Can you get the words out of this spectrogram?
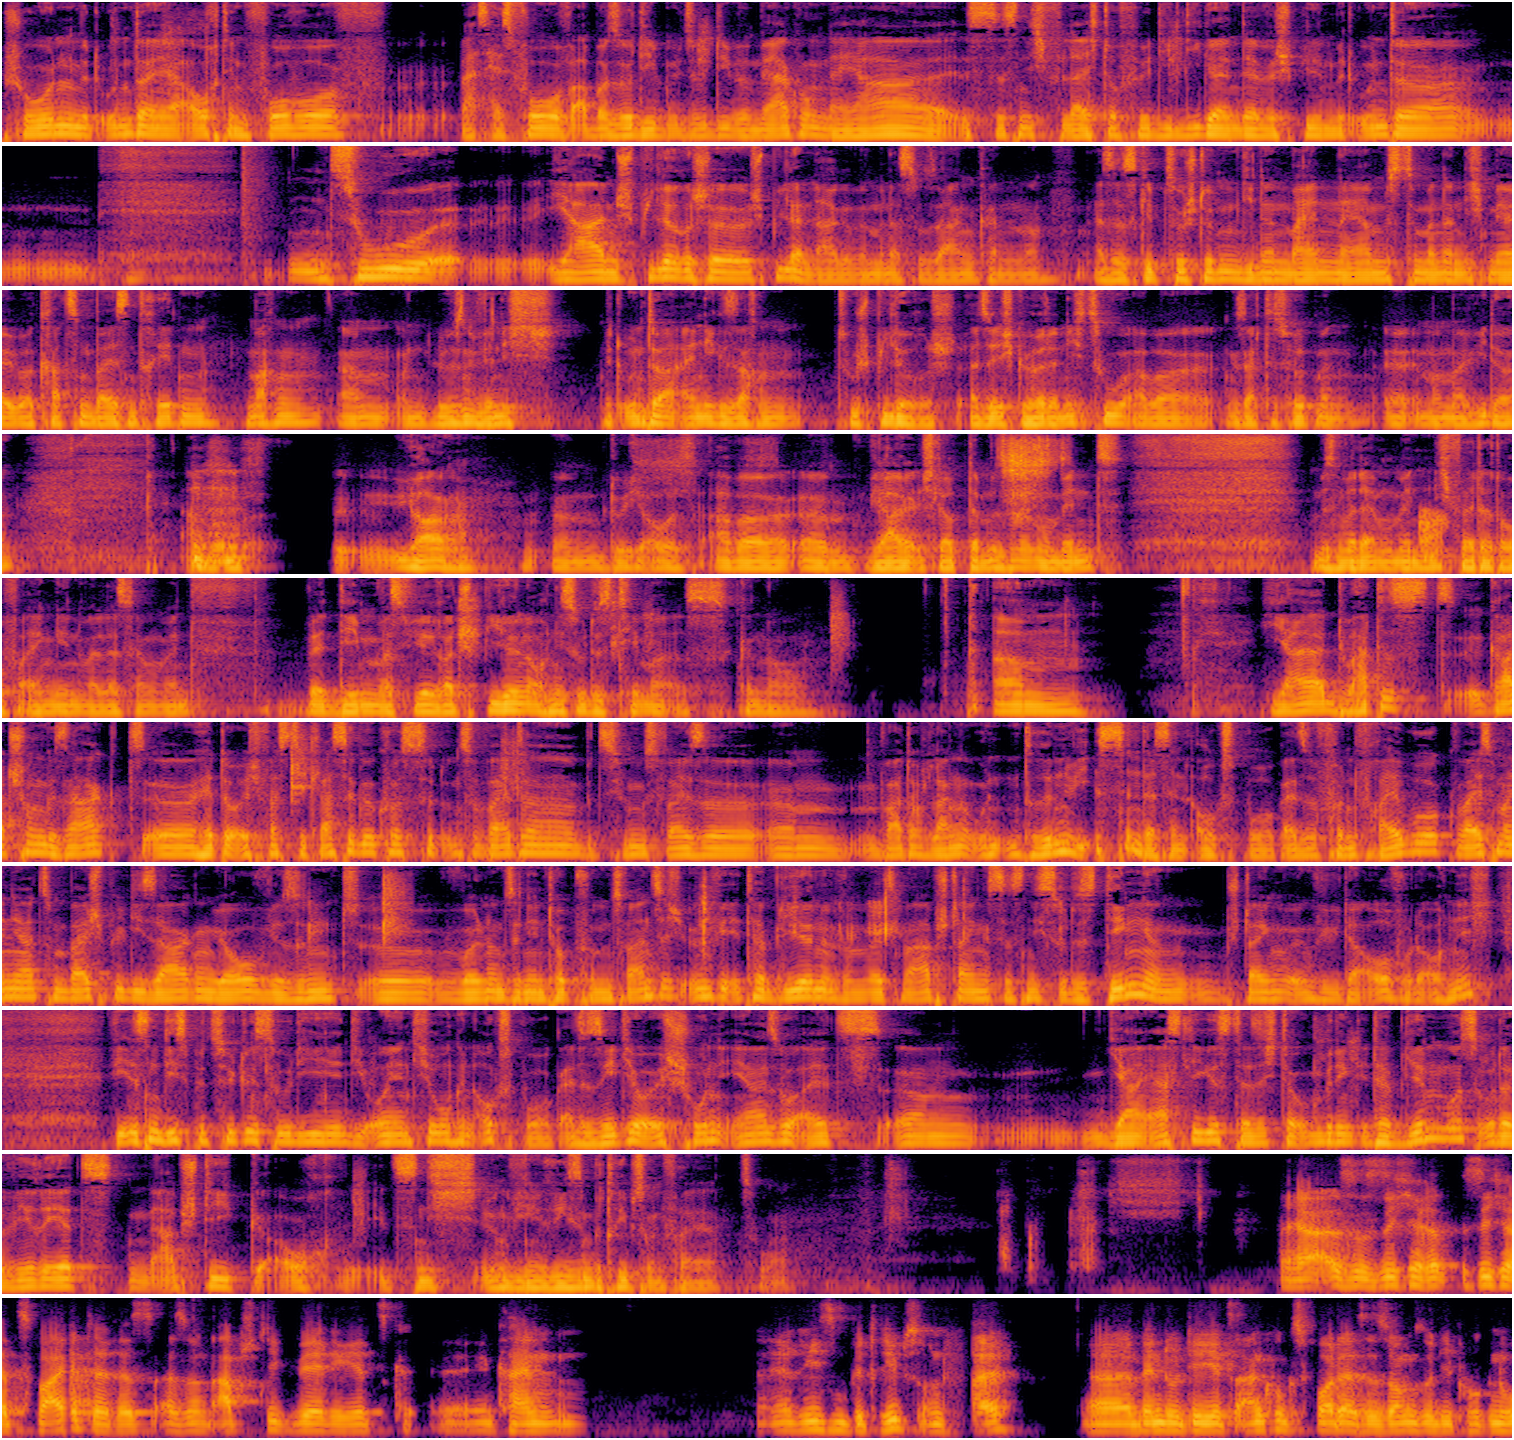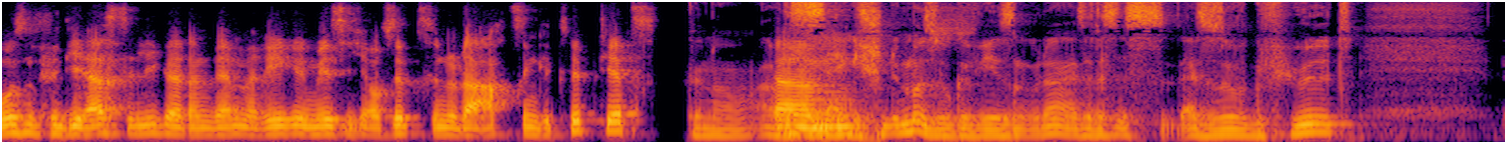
schon mitunter ja auch den Vorwurf, was heißt Vorwurf, aber so die, so die Bemerkung, naja, ist das nicht vielleicht auch für die Liga, in der wir spielen, mitunter zu, ja, eine spielerische Spielanlage, wenn man das so sagen kann. Ne? Also es gibt so Stimmen, die dann meinen, naja, müsste man dann nicht mehr über Kratzen, Beißen, Treten machen ähm, und lösen wir nicht mitunter einige Sachen zu spielerisch. Also ich gehöre da nicht zu, aber gesagt, das hört man äh, immer mal wieder. Aber ja, ähm, durchaus. Aber ähm, ja, ich glaube, da müssen wir im Moment müssen wir da im Moment nicht weiter drauf eingehen, weil das ja im Moment bei dem, was wir gerade spielen, auch nicht so das Thema ist. Genau. Ähm, ja, du hattest gerade schon gesagt, äh, hätte euch fast die Klasse gekostet und so weiter, beziehungsweise ähm, war doch lange unten drin. Wie ist denn das in Augsburg? Also von Freiburg weiß man ja zum Beispiel, die sagen, jo, wir sind, äh, wollen uns in den Top 25 irgendwie etablieren und wenn wir jetzt mal absteigen, ist das nicht so das Ding, dann steigen wir irgendwie wieder auf oder auch nicht. Wie ist denn diesbezüglich so die, die Orientierung in Augsburg? Also seht ihr euch schon eher so als ähm, ja Erstligist, der sich da unbedingt etablieren muss, oder wäre jetzt ein Abstieg auch jetzt nicht irgendwie ein Riesenbetriebsunfall? So. Ja, also sicher, sicher zweiteres. Also ein Abstieg wäre jetzt äh, kein Riesenbetriebsunfall. Äh, wenn du dir jetzt anguckst vor der Saison so die Prognosen für die erste Liga, dann wären wir regelmäßig auf 17 oder 18 getippt jetzt. Genau, aber das ist ähm, eigentlich schon immer so gewesen, oder? Also das ist also so gefühlt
